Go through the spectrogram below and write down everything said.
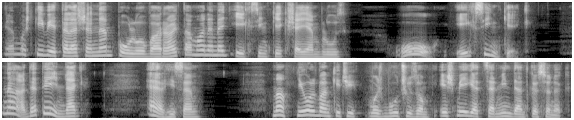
Most kivételesen nem póló van rajtam, hanem egy égszínkék blúz. Ó, égszínkék? Na, de tényleg? Elhiszem. Na, jól van, kicsi, most búcsúzom, és még egyszer mindent köszönök.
